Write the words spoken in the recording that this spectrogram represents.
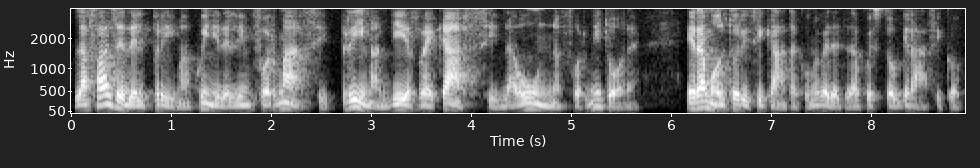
la fase del prima, quindi dell'informarsi prima di recarsi da un fornitore, era molto risicata, come vedete da questo grafico.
